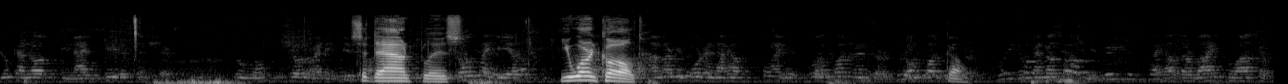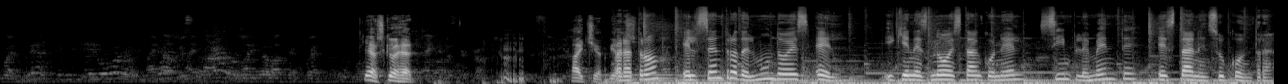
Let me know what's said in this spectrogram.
You cannot Sit down, please. You weren't called. Go. Yes, go ahead. Hi, Chip. Para Yes. Trump, el centro del mundo es él, y quienes no están con él simplemente están en su contra.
